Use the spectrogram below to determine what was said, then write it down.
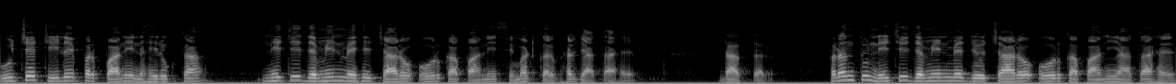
ऊँचे टीले पर पानी नहीं रुकता। नीचे ज़मीन में ही चारों ओर का पानी सिमट कर भर जाता है। डॉक्टर, परंतु नीची ज़मीन में जो चारों ओर का पानी आता है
